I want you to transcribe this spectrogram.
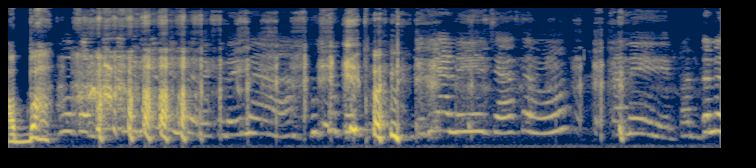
అబ్బా ఓ, పొద్దున్న బిర్యానీ తింటారు ఎక్కడైనా బిర్యానీ చేస్తాము కానీ పొద్దున్న చేయను సాయంత్రం వస్తుందా ఏ? చేసి పెట్టుకుంటా ఈ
